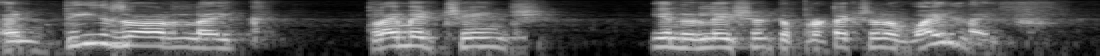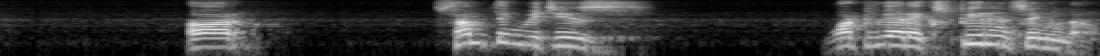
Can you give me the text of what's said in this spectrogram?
And these are like climate change in relation to protection of wildlife or something which is what we are experiencing now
